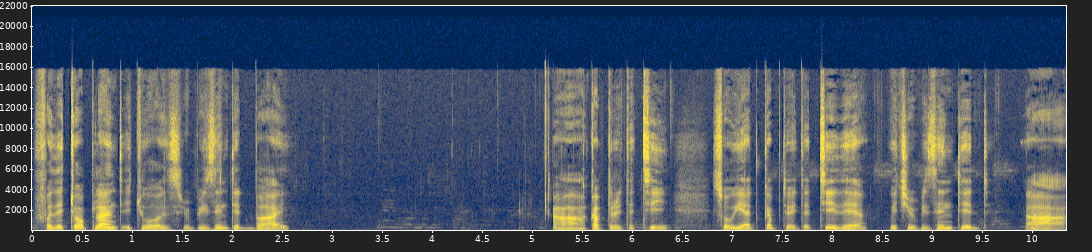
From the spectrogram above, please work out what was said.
for the tall plant, it was represented by uh, capital letter T. So we had capital letter T there, which represented uh,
